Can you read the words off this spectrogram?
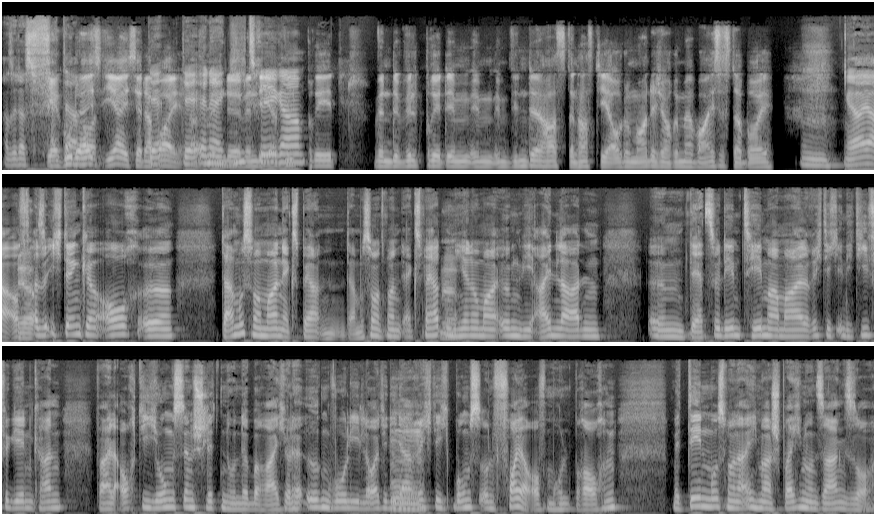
Also das Fett Ja gut, ist, ja, ist ja dabei. Der, der also Energieträger. Wenn du, wenn du Wildbret, wenn du Wildbret im, im, im Winter hast, dann hast du ja automatisch auch immer Weißes dabei. Hm. Ja, ja, auf, ja, also ich denke auch, äh, da muss man mal einen Experten, da muss man mal einen Experten ja. hier nochmal irgendwie einladen, ähm, der zu dem Thema mal richtig in die Tiefe gehen kann, weil auch die Jungs im Schlittenhundebereich oder irgendwo die Leute, die mhm. da richtig Bums und Feuer auf dem Hund brauchen, mit denen muss man eigentlich mal sprechen und sagen, so,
